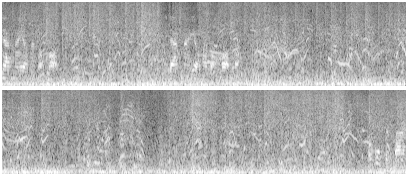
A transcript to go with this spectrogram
ปตายได้ดังไนออกมาสองหลอดดังไนออกมาสองหลอดปะเขาอุบจะตาย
